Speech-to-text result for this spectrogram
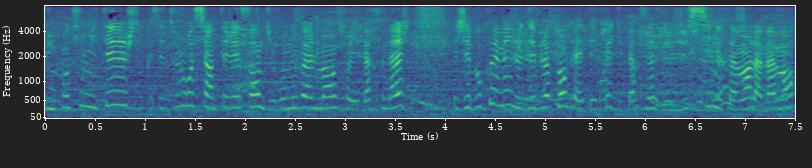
une continuité. Je trouve que c'est toujours aussi intéressant du renouvellement sur les personnages. Et j'ai beaucoup aimé le développement qui a été fait du personnage de Lucie, notamment la maman.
